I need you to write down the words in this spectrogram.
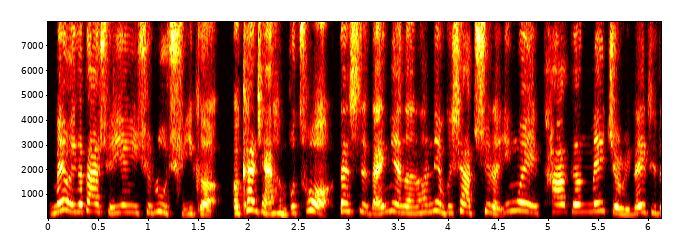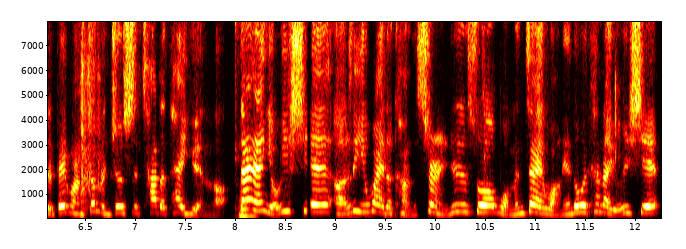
没有一个大学愿意去录取一个呃看起来很不错，但是来念呢他念不下去了，因为他跟 major related 的 background 根本就是差得太远了。当然有一些呃例外的 concern，就是说我们在往年都会看到有一些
